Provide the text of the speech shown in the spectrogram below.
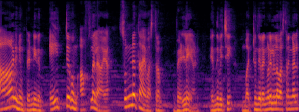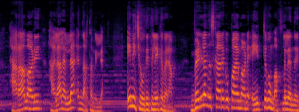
ആണിനും പെണ്ണിനും ഏറ്റവും അഫ്ലലായ സുന്നത്തായ വസ്ത്രം വെള്ളയാണ് എന്ന് വെച്ച് മറ്റു നിറങ്ങളിലുള്ള വസ്ത്രങ്ങൾ ഹറാമാണ് ഹലാലല്ല എന്നർത്ഥമില്ല. ഇനി ചോദ്യത്തിലേക്ക് വരാം. വെള്ള നിസ്കാര കുപ്പായമാണ് ഏറ്റവും അഫ്ലൽ എന്ന്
